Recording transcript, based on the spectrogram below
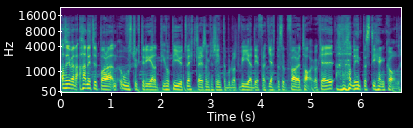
Alltså jag inte, han är typ bara en ostrukturerad PHP-utvecklare som kanske inte borde varit VD för ett jättestort företag. Okej? Okay? Han hade inte stenkoll.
